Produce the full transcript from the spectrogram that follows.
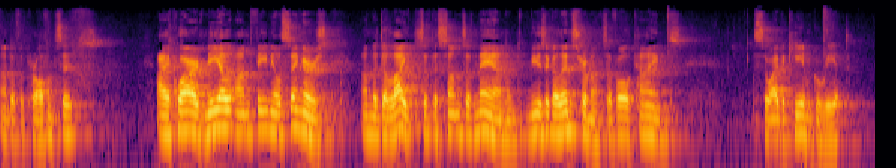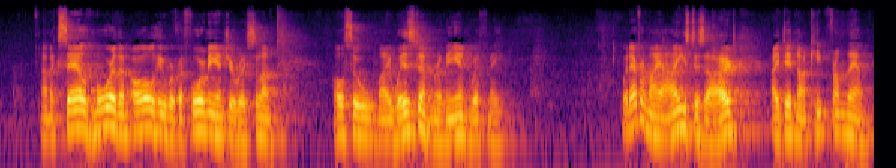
and of the provinces. I acquired male and female singers and the delights of the sons of men and musical instruments of all kinds. So I became great and excelled more than all who were before me in Jerusalem. Also, my wisdom remained with me. Whatever my eyes desired, I did not keep from them.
